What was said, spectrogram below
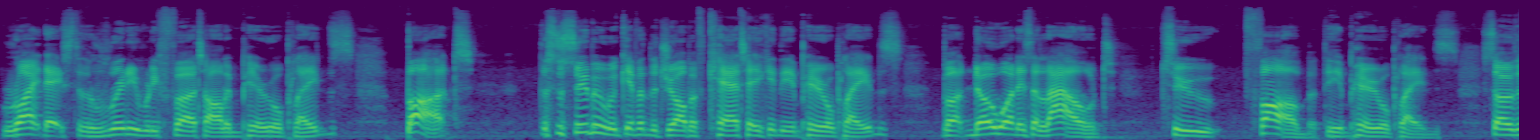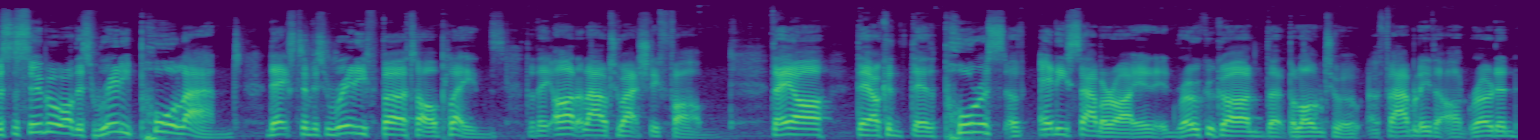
right next to the really, really fertile Imperial Plains. But the Susumu were given the job of caretaking the Imperial Plains, but no one is allowed to farm the Imperial Plains. So the Susumu are on this really poor land next to this really fertile plains that they aren't allowed to actually farm. They are they are they're the poorest of any samurai in, in Rokugan that belong to a, a family that aren't Ronin.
